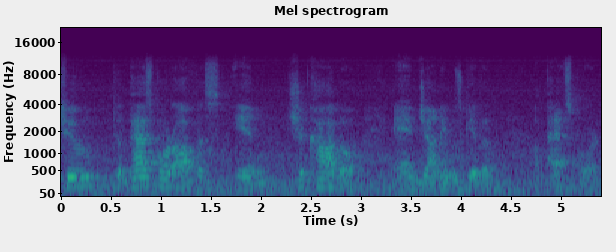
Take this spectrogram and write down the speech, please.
to the passport office in Chicago, and Johnny was given a passport.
